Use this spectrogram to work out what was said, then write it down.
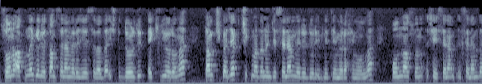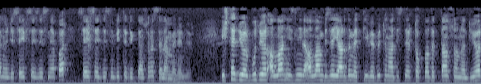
Sonra aklına geliyor tam selam vereceği sırada. işte dördü ekliyor ona. Tam çıkacak. Çıkmadan önce selam verir diyor İbn-i Teymi Rahimullah. Ondan sonra şey selam, selamdan önce seyif secdesini yapar. Seyif secdesini bitirdikten sonra selam verir diyor. İşte diyor bu diyor Allah'ın izniyle Allah'ın bize yardım ettiği ve bütün hadisleri topladıktan sonra diyor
